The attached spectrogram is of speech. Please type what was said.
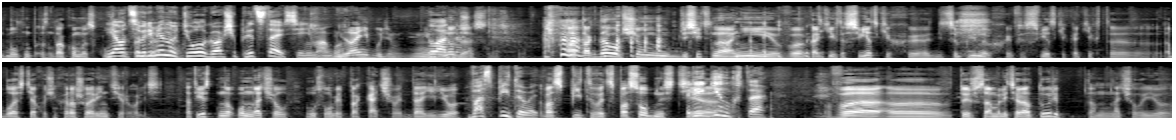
был зна- знатоком искусства. Я вот современного далее. теолога вообще представить себе не могу. Давай не будем. Не Ладно. будем Ну да. А тогда, в общем, действительно, они в каких-то светских э, дисциплинах и в светских каких-то областях очень хорошо ориентировались. Соответственно, он начал, ну, условно говоря, прокачивать, да, ее Воспитывать. воспитывать способности Регинку-то. В э, той же самой литературе, там начал ее.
